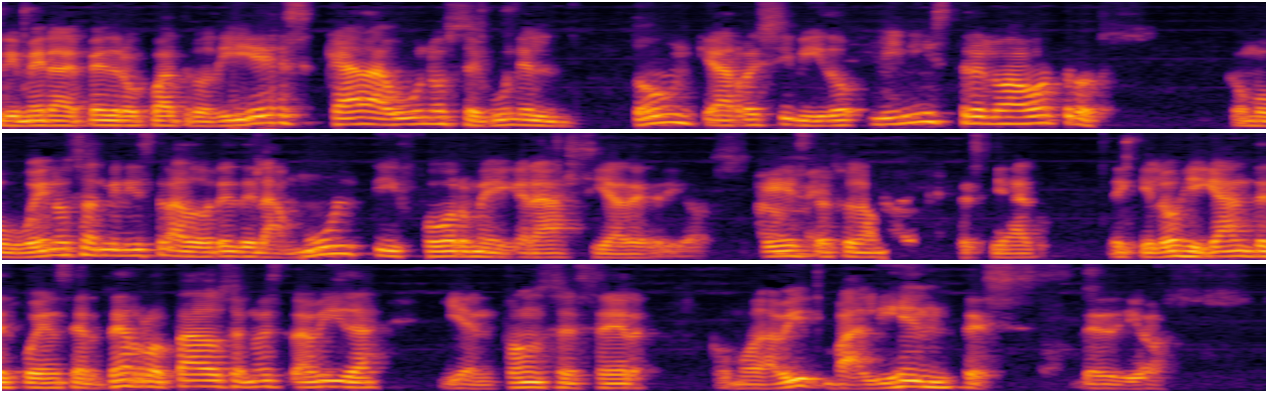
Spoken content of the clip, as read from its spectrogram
Primera de Pedro 4:10, cada uno según el don que ha recibido, ministrelo a otros como buenos administradores de la multiforme gracia de Dios. Esta es una manera especial de que los gigantes pueden ser derrotados en nuestra vida y entonces ser, como David, valientes de Dios.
